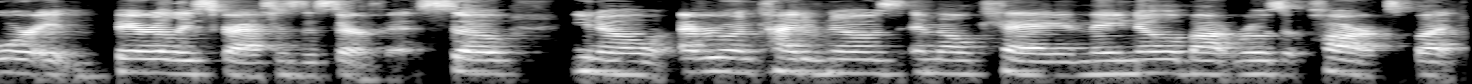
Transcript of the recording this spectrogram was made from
or it barely scratches the surface. So, you know, everyone kind of knows MLK and they know about Rosa Parks, but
